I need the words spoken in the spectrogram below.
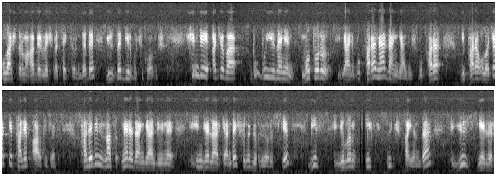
Ulaştırma, haberleşme sektöründe de yüzde 1,5 olmuş. Şimdi acaba bu büyümenin motoru yani bu para nereden gelmiş? Bu para bir para olacak ki talep artacak. Talebin nasıl nereden geldiğini incelerken de şunu görüyoruz ki biz yılın ilk 3 ayında 100 gelir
